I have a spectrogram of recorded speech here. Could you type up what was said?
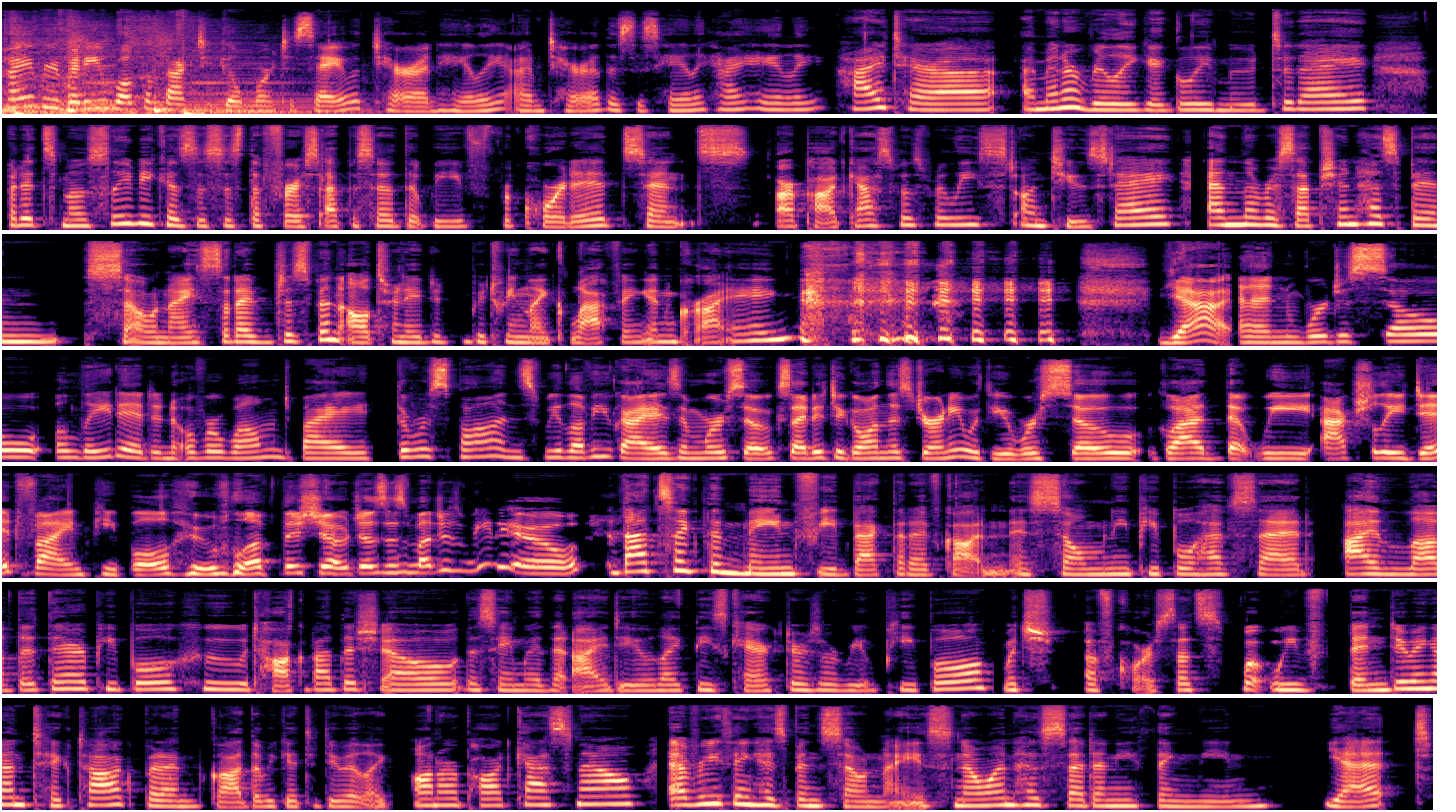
Hi, everybody. Welcome back to Gilmore to Say with Tara and Haley. I'm Tara. This is Haley. Hi, Haley. Hi, Tara. I'm in a really giggly mood today, but it's mostly because this is the first episode that we've recorded since our podcast was released on Tuesday. And the reception has been so nice that I've just been alternated between like laughing and crying. yeah. And we're just so elated and overwhelmed by the response. We love you guys and we're so excited to go on this journey with you. We're so glad that we actually did find people who love the show just as much as we do. That's like the main feedback that I've gotten is so many people have said, I love that there are people who talk about the show the same way that I do. Like these characters are real people, which of course that's what we've been doing on TikTok, but I'm glad that we get to do it like on our podcast now. Everything has been so nice. No one has said anything mean yet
